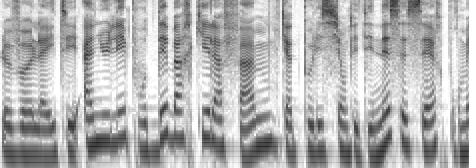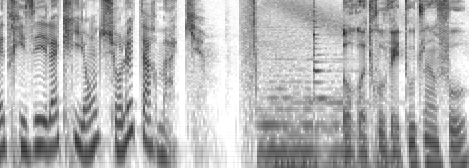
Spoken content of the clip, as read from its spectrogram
Le vol a été annulé pour débarquer la femme. Quatre policiers ont été nécessaires pour maîtriser la cliente sur le tarmac. Retrouvez toute l'info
